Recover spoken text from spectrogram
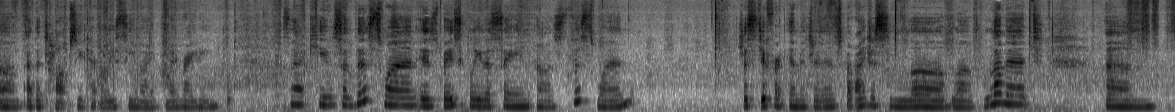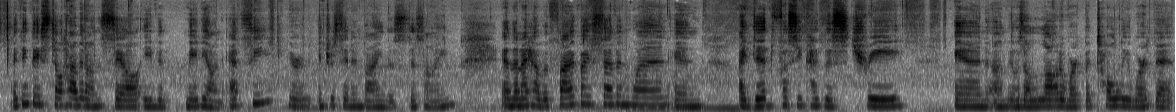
um, at the top so you can't really see my, my writing. Isn't that cute? So this one is basically the same as this one just different images, but I just love, love, love it. Um, I think they still have it on sale, even maybe on Etsy, if you're interested in buying this design. And then I have a 5 by 7 one, and I did fussy cut this tree, and um, it was a lot of work, but totally worth it.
